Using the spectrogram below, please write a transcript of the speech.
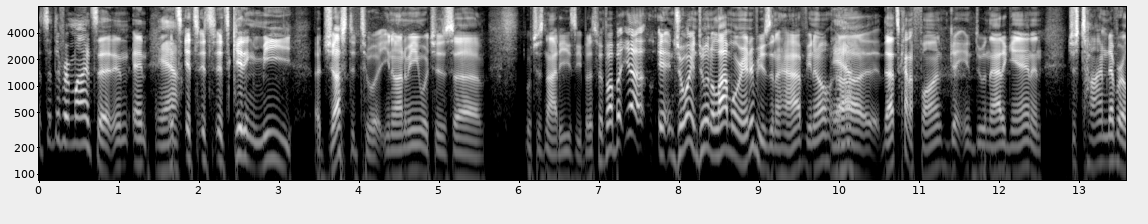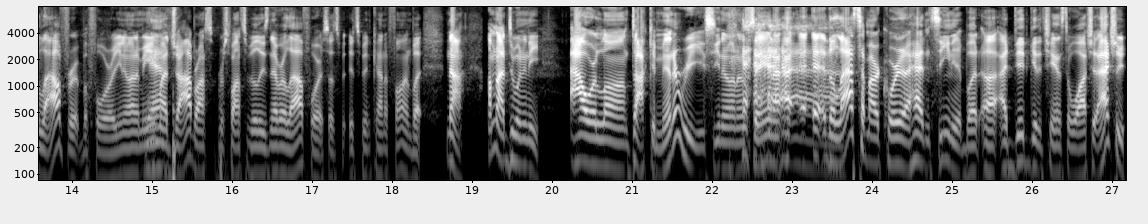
it's a different mindset, and and Yeah. it's it's it's it's getting me adjusted to it. You know what I mean? Which is uh, which is not easy, but it's been fun. But yeah, enjoying doing a lot more interviews than I have. You know, Yeah. uh, that's kind of fun getting doing that again, and just time never allowed for it before. You know what I mean? Yeah. My job responsibilities never allowed for it, so it's it's been kind of fun. But nah, I'm not doing any hour long documentaries. You know what I'm saying? I, I, I- the last time I recorded, I hadn't seen it, but uh, I did get a chance to watch it. Actually,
